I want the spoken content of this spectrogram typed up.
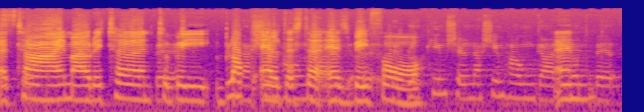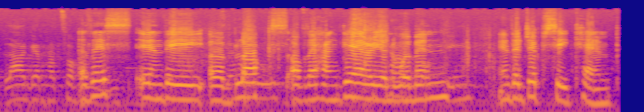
a time I returned to be block eldest uh, as before. And this in the uh, blocks of the Hungarian women in the gypsy camp.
